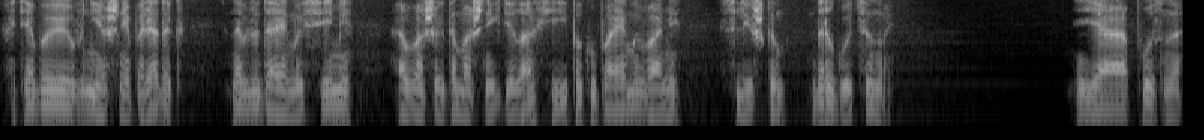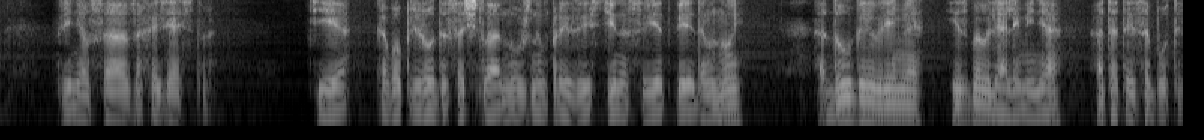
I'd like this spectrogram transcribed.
хотя бы внешний порядок, наблюдаемый всеми о ваших домашних делах и покупаемый вами слишком дорогой ценой. Я поздно принялся за хозяйство. Те, кого природа сочла нужным произвести на свет передо мной, долгое время избавляли меня от этой заботы.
